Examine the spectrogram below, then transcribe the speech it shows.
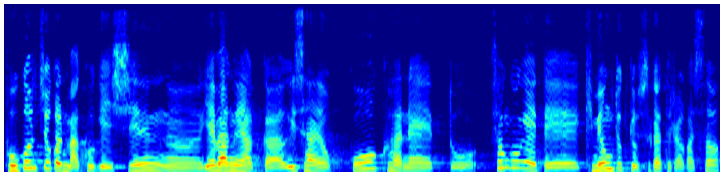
보건 쪽을 맡고 계신 어, 예방의학과 의사였고 그 안에 또 성공에 대해 김영득 교수가 들어가서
